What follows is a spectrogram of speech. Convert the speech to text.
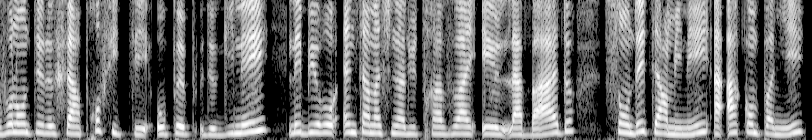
volonté de faire profiter au peuple de Guinée, les bureaux internationaux du travail et la BAD sont déterminés à accompagner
